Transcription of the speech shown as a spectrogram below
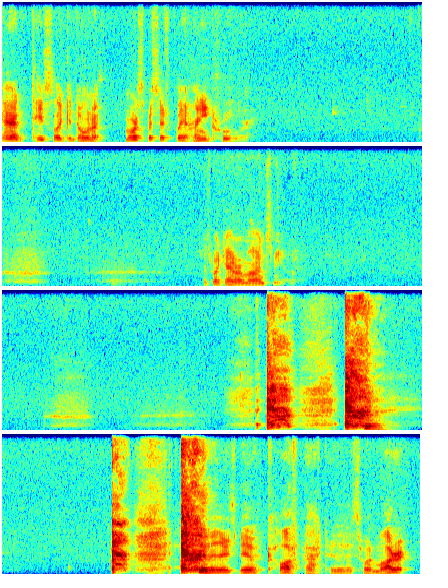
Kind of tastes like a donut, more specifically a honey cruller. That's what it kind of reminds me of. There's a bit of a cough factor to this one, moderate.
